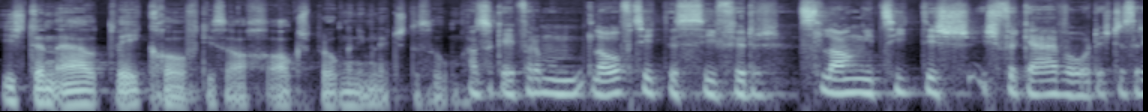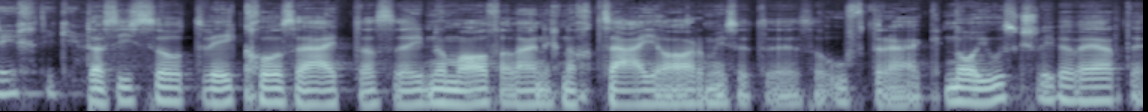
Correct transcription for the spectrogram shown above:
ist dann auch die WECO auf die Sache angesprungen im letzten Sommer. Also geht vor allem um die Laufzeit, dass sie für zu lange Zeit ist, ist vergeben worden, ist das richtig? Das ist so, die WECO sagt, dass äh, im Normalfall eigentlich nach zehn Jahren müssen äh, so Aufträge neu ausgeschrieben werden.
